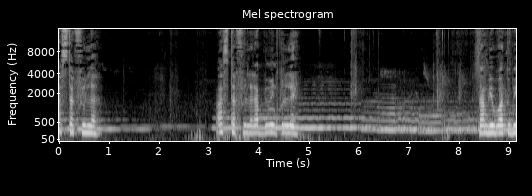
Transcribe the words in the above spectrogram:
আস্তাগফিরুল্লাহ। আস্তাগফিরুল্লাহ, রাব্বি মিন কুল্লি জামবি ওয়া তুবু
